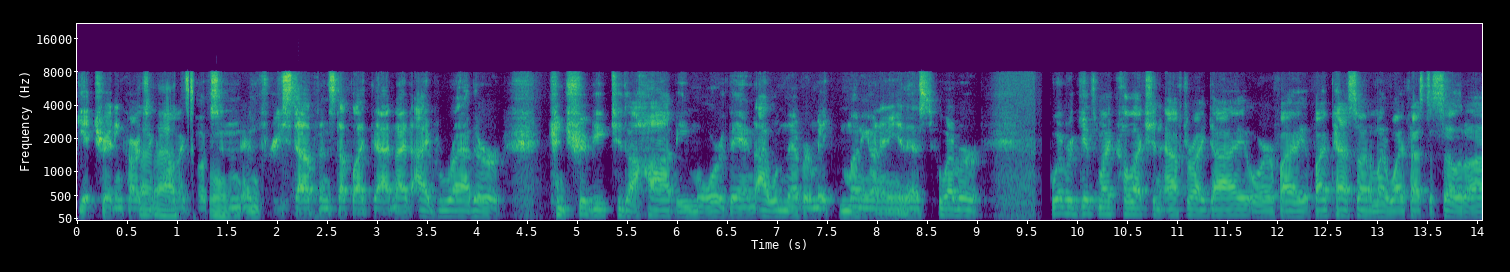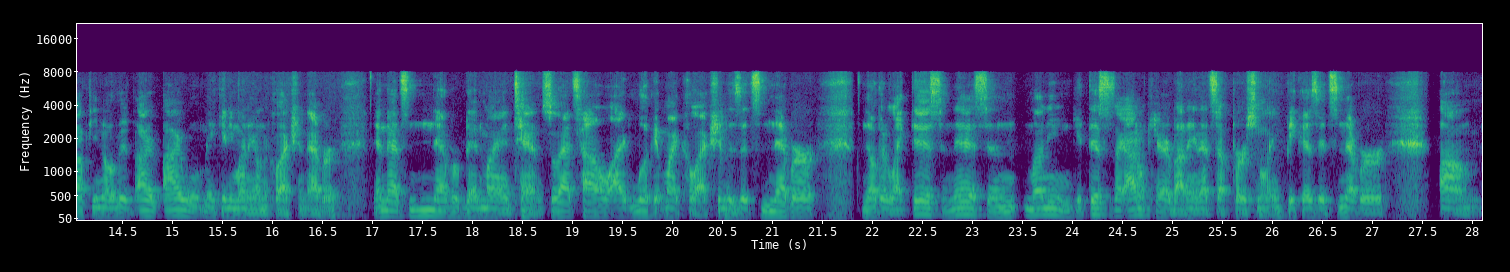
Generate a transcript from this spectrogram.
get trading cards and comic books cool. and, and free stuff and stuff like that. And I'd, I'd rather contribute to the hobby more than I will never make money on any of this. Whoever whoever gets my collection after I die, or if I if I pass on and my wife has to sell it off, you know that I, I won't make any money on the collection ever, and that's never been my intent. So that's how I look at my collection. Is it's never, you know, they're like this and this and money and get this. It's like I don't care about any of that stuff personally because it's never, um,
